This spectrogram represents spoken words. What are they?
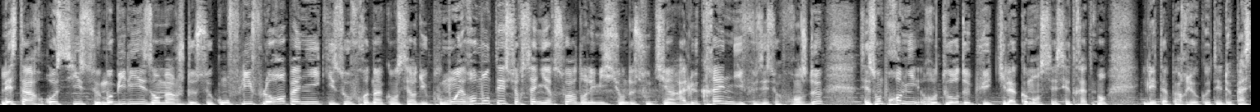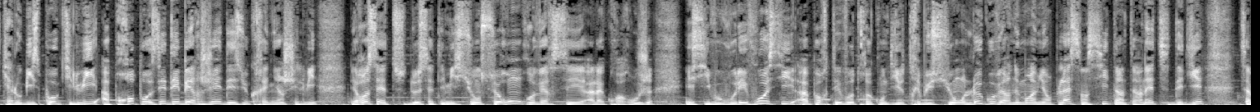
Les stars aussi se mobilisent mobilise en marge de ce conflit. Florent Pagny, qui souffre d'un cancer du poumon, est remonté sur scène hier soir dans l'émission de soutien à l'Ukraine diffusée sur France 2. C'est son premier retour depuis qu'il a commencé ses traitements. Il est apparu aux côtés de Pascal Obispo qui lui a proposé d'héberger des Ukrainiens chez lui. Les recettes de cette émission seront reversées à la Croix-Rouge. Et si vous voulez vous aussi apporter votre contribution, le gouvernement a mis en place un site internet dédié. Ça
